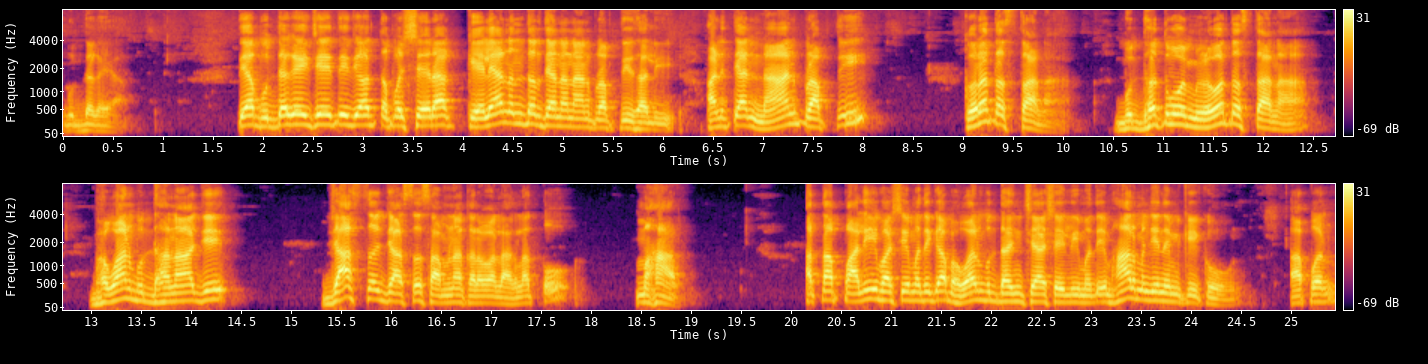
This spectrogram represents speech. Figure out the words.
बुद्धगया. त्या बुद्धगयेचे ते जेव्हा तपश्चर्या केल्यानंतर त्यांना ज्ञानप्राप्ती झाली आणि त्या ज्ञानप्राप्ती करत असताना बुद्धत्व मिळवत असताना भगवान बुद्धांना जे जास्त जास्त सामना करावा लागला तो महार. आता पाली भाषेमध्ये किंवा भगवान बुद्धांच्या शैलीमध्ये महार म्हणजे नेमकी कोण? आपण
